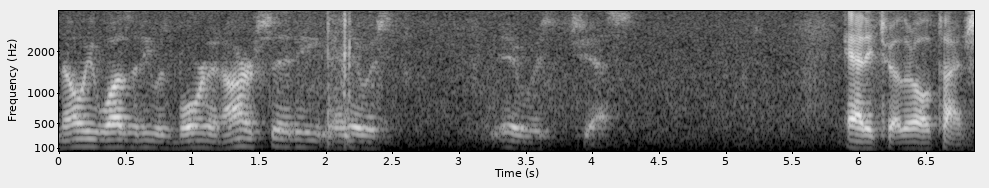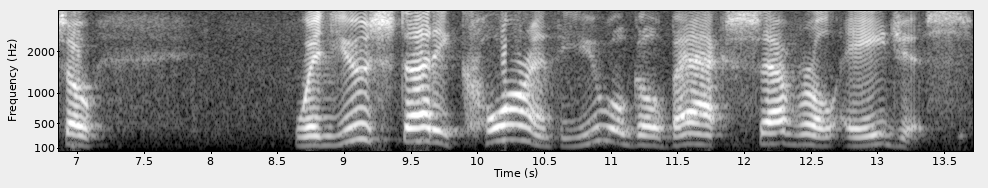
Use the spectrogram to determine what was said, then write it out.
no, he wasn't. He was born in our city, and it was, it was just at each other all the time. So when you study Corinth, you will go back several ages.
